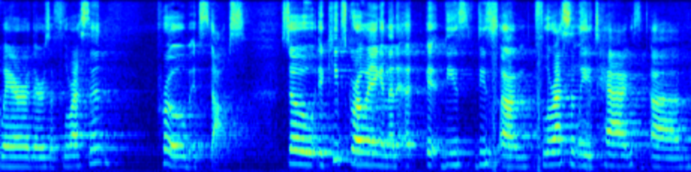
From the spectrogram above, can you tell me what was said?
where there's a fluorescent probe, it stops. So it keeps growing and then it, it, these, these um, fluorescently tagged um,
